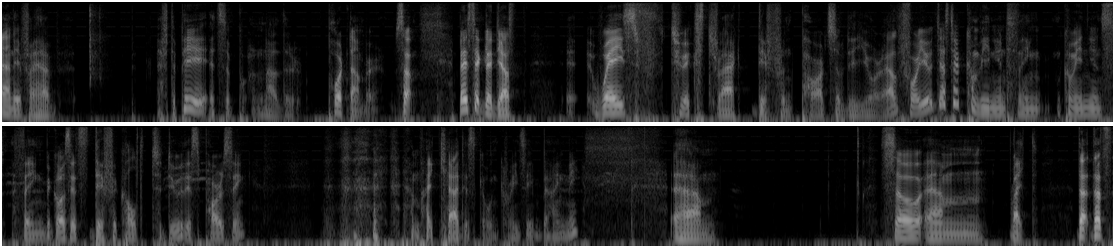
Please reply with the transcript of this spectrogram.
And if I have FTP, it's another port number. So basically just ways to extract different parts of the URL for you. Just a convenient thing, convenience thing, because it's difficult to do this parsing. My cat is going crazy behind me. Um, so um, right, that, that's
